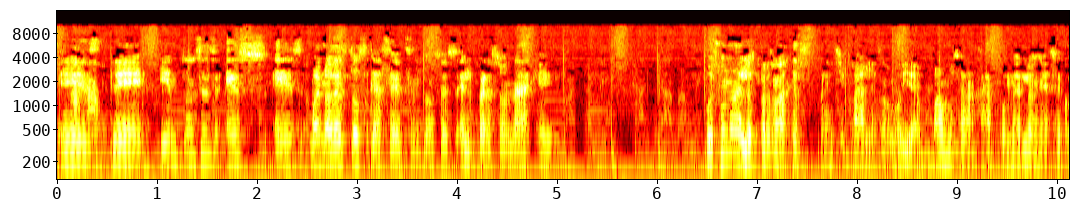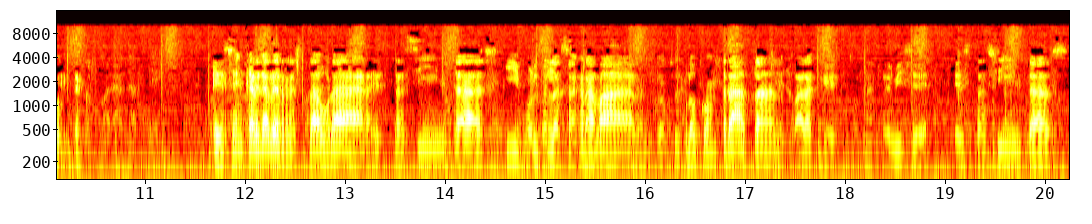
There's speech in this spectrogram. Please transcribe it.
Este, y entonces es, es, bueno, de estos cassettes, entonces el personaje, pues uno de los personajes principales, ¿no? Voy a, vamos a, ponerlo en ese contexto. Eh, se encarga de restaurar estas cintas y volverlas a grabar, entonces lo contratan para que revise estas cintas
